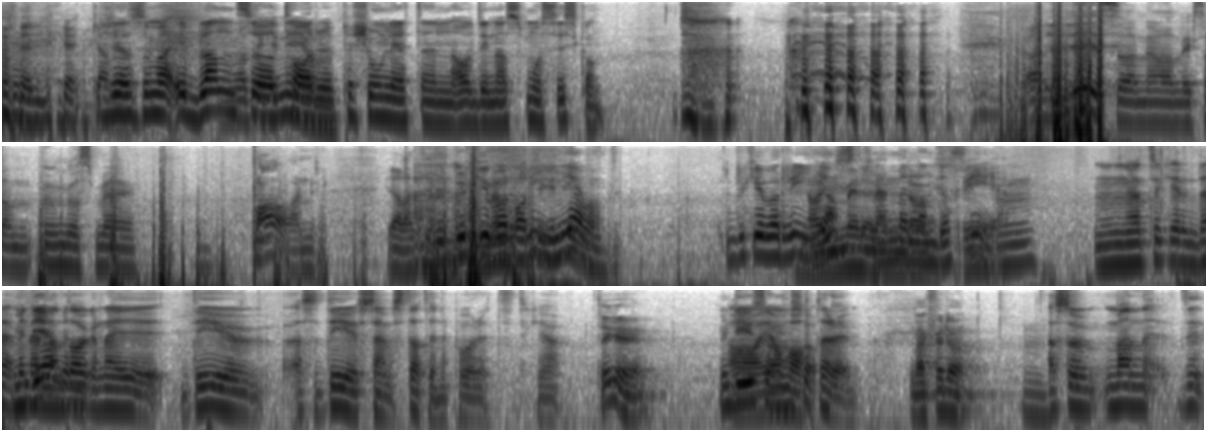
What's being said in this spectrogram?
Det känns som att ibland så tar du personligheten av dina småsyskon. ja det blir så när man liksom umgås med barn tiden. Det brukar ju vara rea? Det brukar ju vara rea, Ja, just det. mellandagsrea. Mellandagsrea. Mm. Mm, jag tycker det där, Men det är väl- mellandagarna är, det är ju, alltså det är ju sämsta tiden på året, tycker jag. Tycker du? Men det är ju ja, jag samma sak. hatar det. Varför då? Alltså, man, det,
